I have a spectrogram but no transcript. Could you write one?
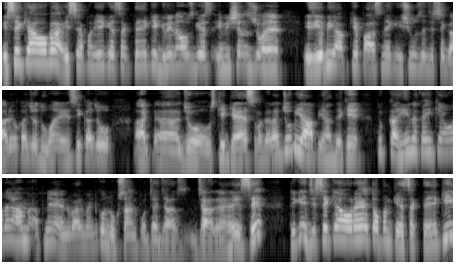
इससे क्या होगा? इससे अपन ये कह सकते हैं कि ग्रीन हाउस गैस इमिशन जो है, ये भी आपके पास में एक इश्यूज़ है, जिससे गाड़ियों का जो धुआँ है, एसी का जो जो उसकी गैस वगैरह, जो भी आप यहाँ देखें तो कहीं ना कहीं क्या हो रहा है, हम अपने एनवायरमेंट को नुकसान पहुँचा जा जा रहा है इससे, ठीक है? जिससे क्या हो रहा है तो अपन कह सकते हैं कि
